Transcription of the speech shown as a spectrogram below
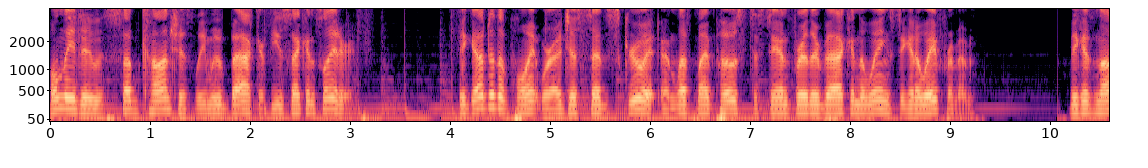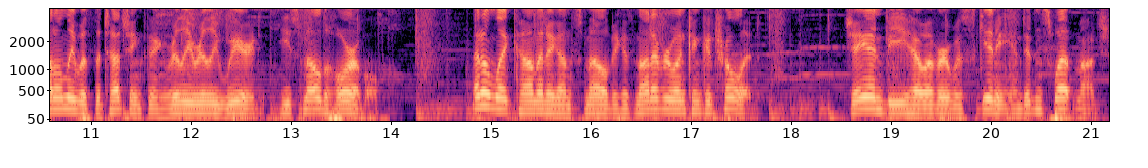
only to subconsciously move back a few seconds later. It got to the point where I just said screw it and left my post to stand further back in the wings to get away from him. Because not only was the touching thing really, really weird, he smelled horrible. I don't like commenting on smell because not everyone can control it. JNB, however, was skinny and didn't sweat much.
